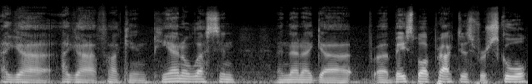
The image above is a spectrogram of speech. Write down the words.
I got I got fucking piano lesson, and then I got uh, baseball practice for school,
